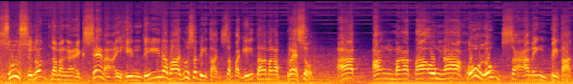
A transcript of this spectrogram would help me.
susunod na mga eksena ay hindi na bago sa bitag sa pagitan ng mga preso at ang mga taong nahulog sa aming bitag.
